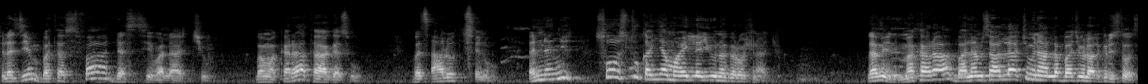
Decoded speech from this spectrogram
ስለዚህም በተስፋ ደስ ይበላችሁ፣ በመከራ ታገሱ፣ በጸሎት ጽኑ። እነኚህ ሶስቱ ከኛ ማይለዩ ነገሮች ናቸው። ለምን መከራ በዓለም ሳላችሁ ምን አለባችሁ ይላል ክርስቶስ።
